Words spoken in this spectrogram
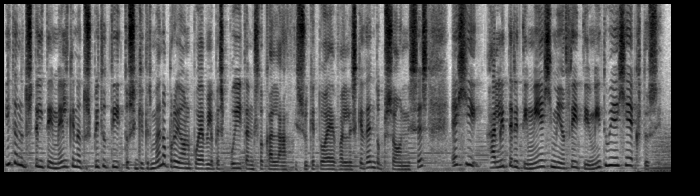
είτε να τους στείλετε email και να τους πείτε ότι το συγκεκριμένο προϊόν που έβλεπες που ήταν στο καλάθι σου και το έβαλες και δεν το ψώνισες έχει καλύτερη τιμή, έχει μειωθεί η τιμή του ή έχει έκπτωση.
